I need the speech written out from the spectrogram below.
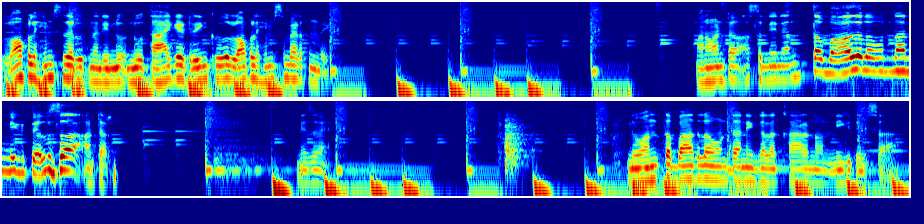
లోపల హింస జరుగుతుందండి. నువ్వు నువ్వు తాగే డ్రింక్ లోపల హింస పెడుతుంది. మనం అంటాం అసలు నేను ఎంత బాధలో ఉన్నాను నీకు తెలుసా? అంటారు. నిజమే. నువ్వు అంత బాధలో ఉండటానికి గల కారణం నీకు తెలుసా?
